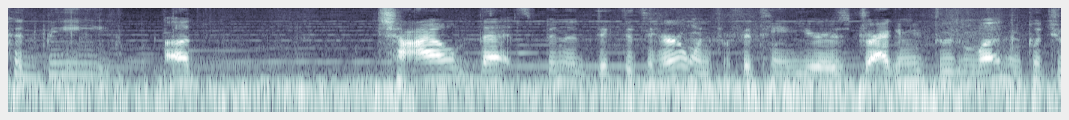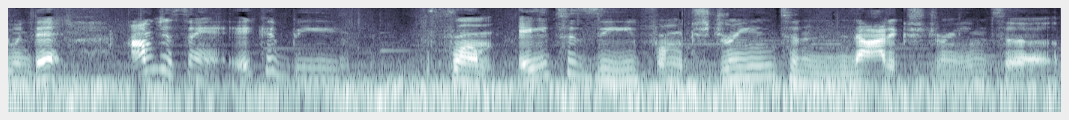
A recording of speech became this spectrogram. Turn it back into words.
could be a child that's been addicted to heroin for 15 years, dragging you through the mud and put you in debt. I'm just saying, it could be from A to Z, from extreme to not extreme to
